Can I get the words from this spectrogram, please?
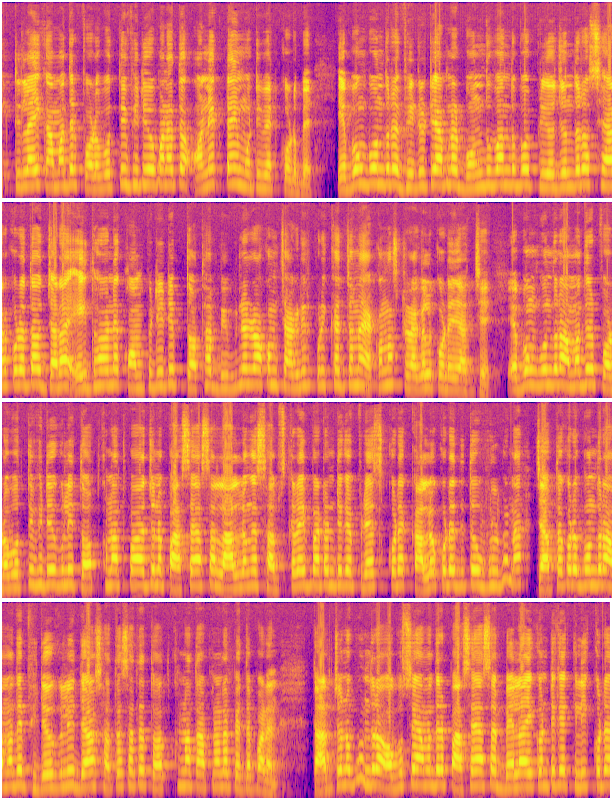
একটি লাইক আমাদের পরবর্তী ভিডিও বানাতে অনেকটাই মোটিভেট করবে। এবং বন্ধুরা ভিডিওটি আপনার বন্ধু বান্ধব ও প্রিয়জনদেরও শেয়ার করে দাও, যারা এই ধরনের কম্পিটিটিভ তথা বিভিন্ন রকম চাকরির পরীক্ষার জন্য এখনও স্ট্রাগল করে যাচ্ছে। এবং বন্ধুরা, আমাদের পরবর্তী ভিডিওগুলি তৎক্ষণাৎ পাওয়ার জন্য পাশে আসা লাল রঙের সাবস্ক্রাইব বাটনটিকে প্রেস করে কালো করে দিতেও ভুলবে না। যাতে করে বন্ধুরা, আমাদের ভিডিওগুলি দেওয়ার সাথে সাথে তৎক্ষণাৎ আপনারা পেতে পারেন। তার জন্য বন্ধুরা, অবশ্যই আমাদের পাশে আসা বেল আইকনটিকে ক্লিক করে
